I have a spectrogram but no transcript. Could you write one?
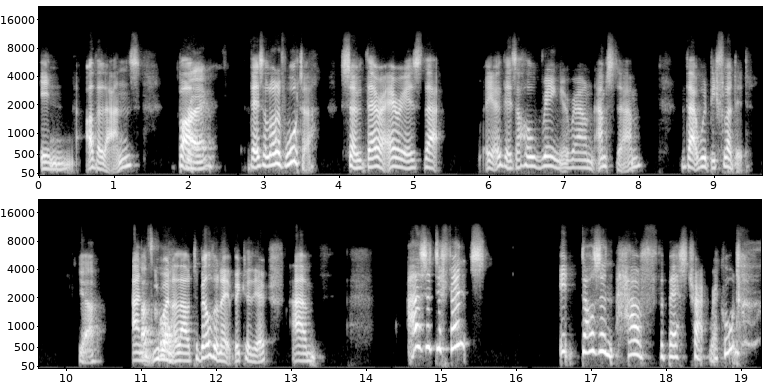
in other lands but right. there's a lot of water. So there are areas that, you know, there's a whole ring around Amsterdam that would be flooded. Yeah. And That's you weren't allowed to build on it because, you know, um, as a defense, it doesn't have the best track record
